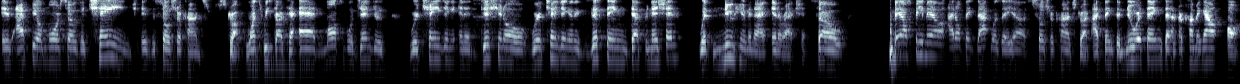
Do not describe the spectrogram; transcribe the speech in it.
it, I feel more so the change is the social construct. Once we start to add multiple genders, we're changing an additional, we're changing an existing definition with new human interaction. So, male, female, I don't think that was a uh, social construct. I think the newer things that are coming out are.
